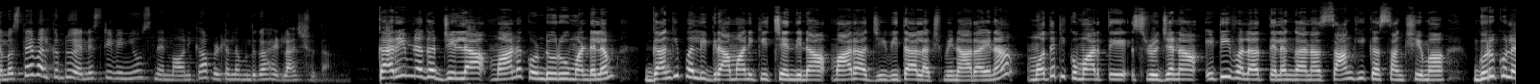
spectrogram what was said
నమస్తే వెల్కమ్ టు ఎన్ఎస్టీవీ న్యూస్ నేను మౌనిక బులెటిన్ల ముందుగా హెడ్లైన్స్ చూద్దాం. కరీంనగర్ జిల్లా మానకొండూరు మండలం గంగిపల్లి గ్రామానికి చెందిన మారా జీవిత లక్ష్మీనారాయణ మొదటి కుమార్తె సృజన ఇటీవల తెలంగాణ సాంఘిక సంక్షేమ గురుకుల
